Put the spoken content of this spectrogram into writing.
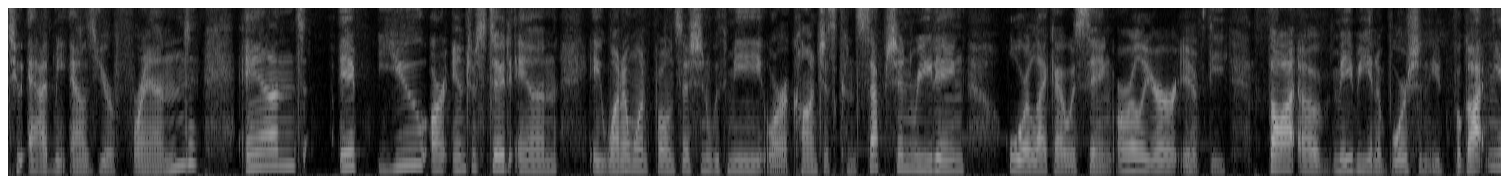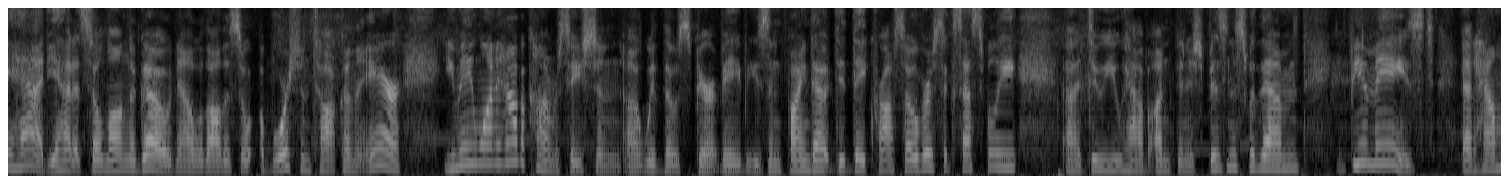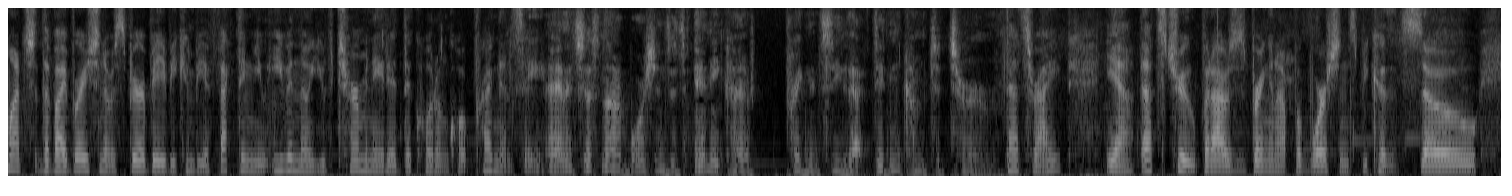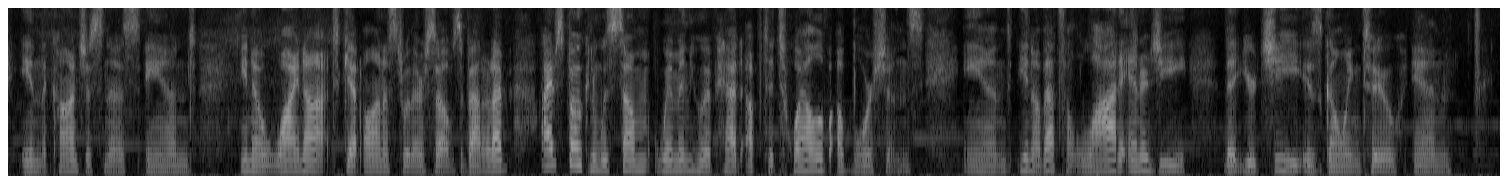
to add me as your friend. And if you are interested in a one on one phone session with me or a conscious conception reading, or like I was saying earlier, if the thought of maybe an abortion that you'd forgotten you had, you had it so long ago, now with all this abortion talk on the air, you may want to have a conversation uh, with those spirit babies and find out did they cross over successfully? Uh, do you have unfinished business with them? You'd be amazed at how much the vibration of a spirit baby can be affecting you, even though you've terminated the quote unquote pregnancy. And it's just not abortions, it's any kind of pregnancy that didn't come to term. That's right. Yeah, that's true. But I was just bringing up abortions because it's so in the consciousness and you know, why not get honest with ourselves about it? I've I've spoken with some women who have had up to 12 abortions and you know, that's a lot of energy that your chi is going to and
